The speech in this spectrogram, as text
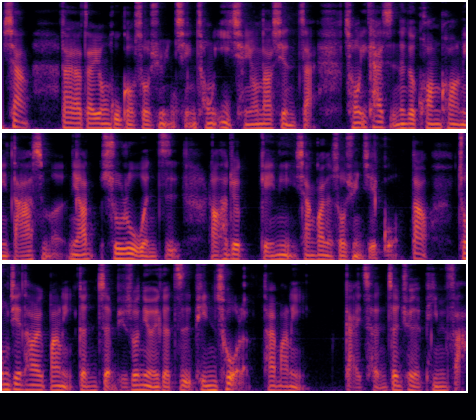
像大家在用 Google 搜寻引擎，从以前用到现在，从一开始那个框框，你打什么，你要输入文字，然后他就给你相关的搜寻结果，到中间他会帮你更正，比如说你有一个字拼错了，他会帮你。改成正确的拼法，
